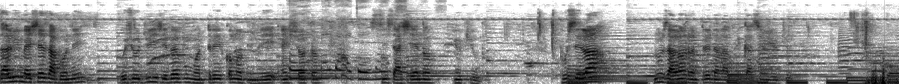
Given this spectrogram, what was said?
Salut mes chers abonnés, aujourd'hui je vais vous montrer comment publier un short sur sa chaîne YouTube. Pour cela, nous allons rentrer dans l'application YouTube.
